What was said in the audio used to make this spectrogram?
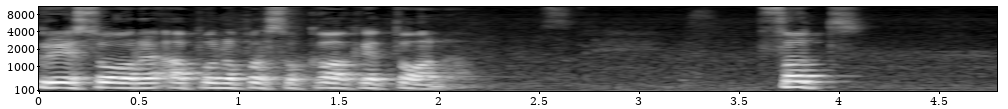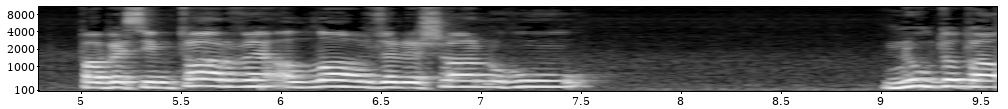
kryesore apo nëpër sokaket tona. Thot pabesimtarëve Allahu xhaleshanuhu nuk do të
